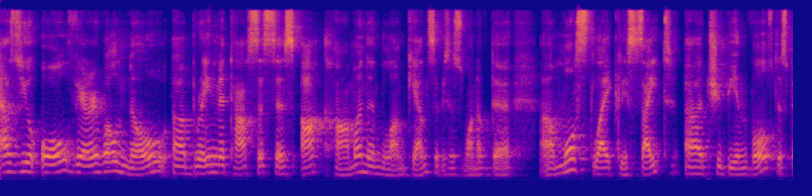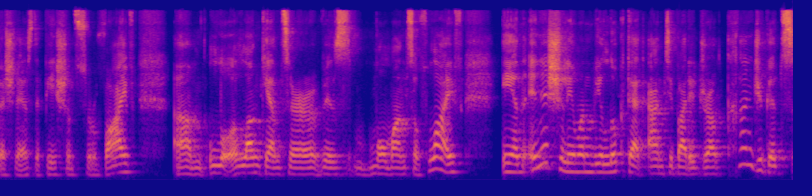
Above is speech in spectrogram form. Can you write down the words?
As you all very well know, uh, brain metastases are common in lung cancer. This is one of the uh, most likely site uh, to be involved, especially as the patients survive um, lung cancer with more months of life. And initially, when we looked at antibody drug conjugates,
